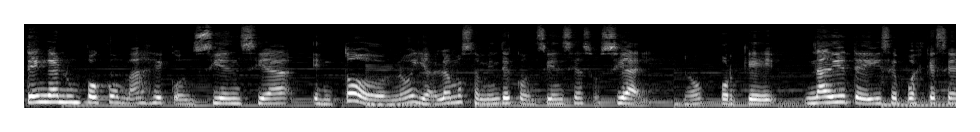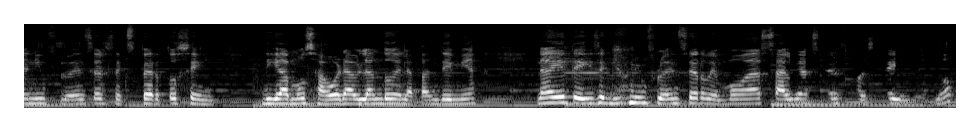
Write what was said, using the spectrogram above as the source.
tengan un poco más de conciencia en todo, ¿no? Y hablamos también de conciencia social, ¿no? Porque nadie te dice pues que sean influencers expertos en, digamos, ahora hablando de la pandemia, nadie te dice que un influencer de moda salga a hacer su statement, ¿no?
